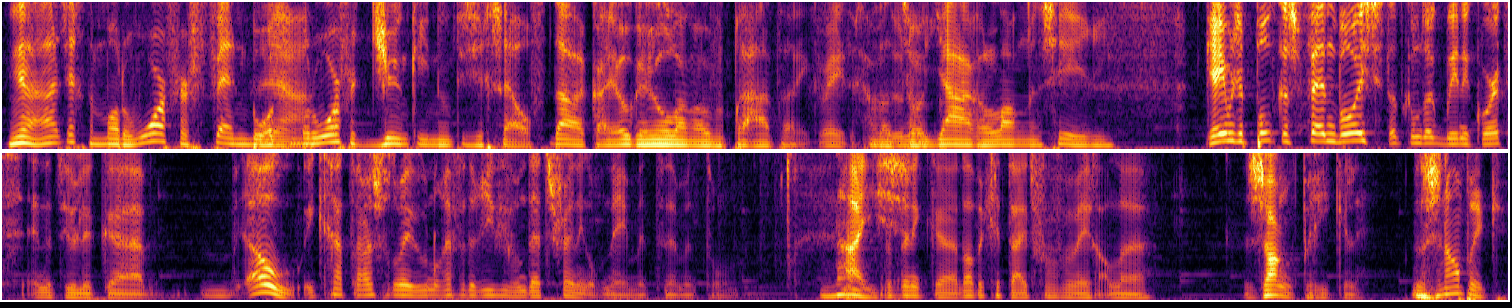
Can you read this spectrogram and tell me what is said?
Ja, hij is echt een Modern Warfare fanboy. Of Ja. Modern Warfare junkie noemt hij zichzelf. Daar kan je ook heel lang over praten. Ik weet het, dat is al jarenlang een serie. Gamers en Podcast Fanboys, dat komt ook binnenkort. En natuurlijk... eh, oh, ik ga trouwens van de week ook nog even de review van Dead Stranding opnemen met, met Tom. Nice. Daar ben ik, daar had ik geen tijd voor vanwege alle zangperikelen. Dat snap ik.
